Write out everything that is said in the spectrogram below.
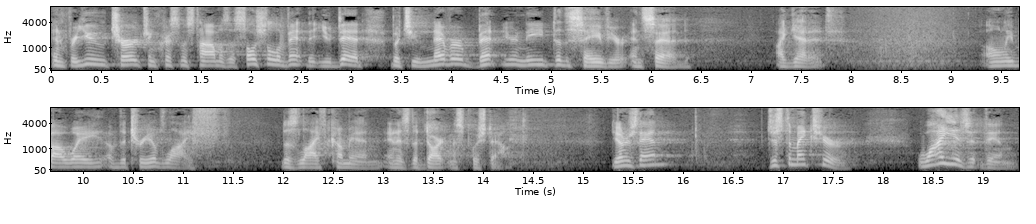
And for you, church and Christmas time was a social event that you did, but you never bent your knee to the Savior and said, I get it. Only by way of the tree of life does life come in and is the darkness pushed out. Do you understand? Just to make sure. Why is it then?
